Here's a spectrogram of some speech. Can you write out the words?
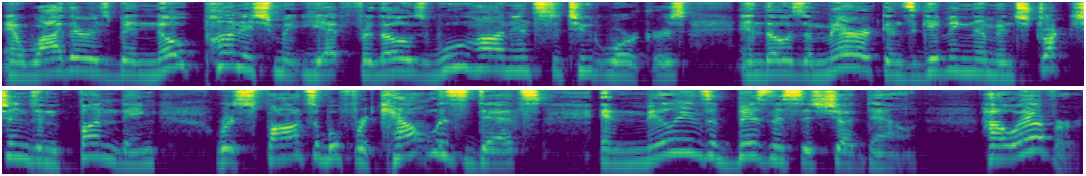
and why there has been no punishment yet for those Wuhan Institute workers and those Americans giving them instructions and funding responsible for countless deaths and millions of businesses shut down. However,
